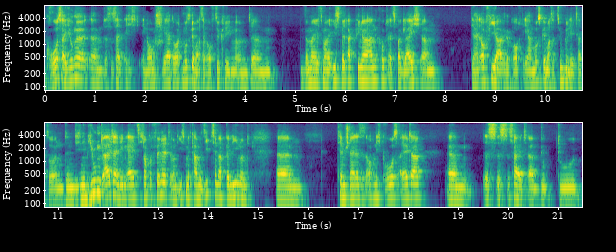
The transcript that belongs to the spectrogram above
großer Junge. Ähm, das ist halt echt enorm schwer, dort Muskelmasse raufzukriegen. Und ähm, wenn man jetzt mal Ismet Akpina anguckt als Vergleich, ähm, der hat auch vier Jahre gebraucht, eher Muskelmasse zugelegt hat. So. Und in dem Jugendalter, in dem er jetzt sich noch befindet, und Ismet kam mit 17 nach Berlin und ähm, Tim Schneider ist auch nicht groß älter. Ähm, es, es ist halt, äh, du, du,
